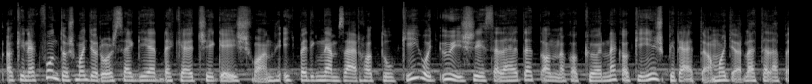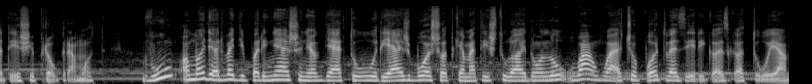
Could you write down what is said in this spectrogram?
akinek fontos magyarországi érdekeltsége is van, így pedig nem zárható ki, hogy ő is része lehetett annak a körnek, aki inspirálta a magyar letelepedési programot. Wu, a magyar vegyipari nyersanyaggyártó óriás Borsodkemet is tulajdonló Wanhua csoport vezérigazgatója.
